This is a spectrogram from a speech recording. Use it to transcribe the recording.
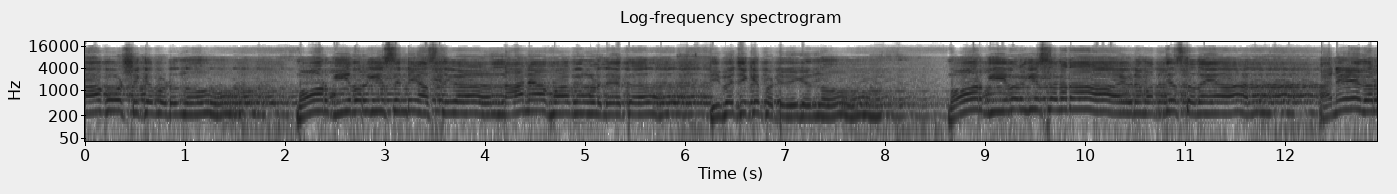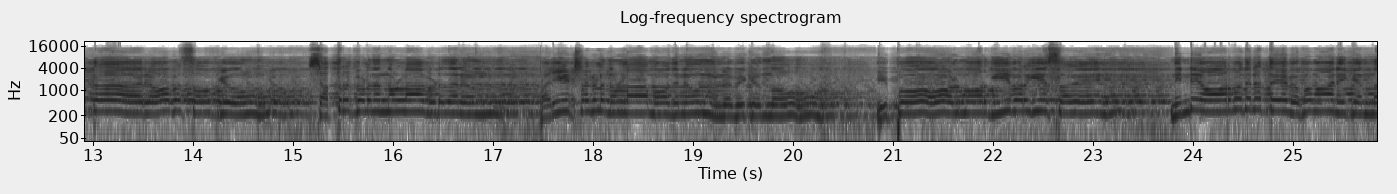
ആഘോഷിക്കപ്പെടുന്നു. മോർ ഗീവർഗീസിന്റെ അസ്ഥികൾ നാനാഭാഗങ്ങളിലേക്ക് വിഭജിക്കപ്പെട്ടിരിക്കുന്നു. മോർ ഗീവർഗീസകതായുടെ മധ്യസ്ഥതയാൽ അനേകർക്ക് രോഗസൗഖ്യവും ശത്രുക്കളിൽ നിന്നുള്ള വിടുതലും പരീക്ഷകളിൽ നിന്നുള്ള മോചനവും ലഭിക്കുന്നു. ഇപ്പോൾ നിന്റെ ഓർമ്മദിനത്തെ ബഹുമാനിക്കുന്ന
